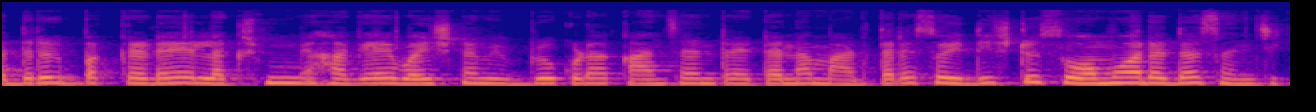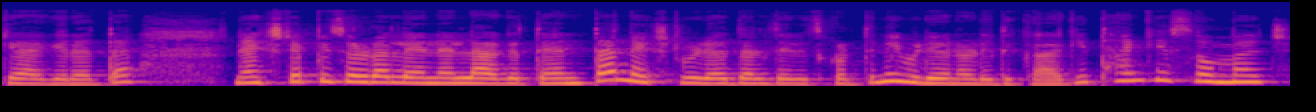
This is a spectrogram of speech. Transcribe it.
ಅದ್ರ ಕಡೆ ಲಕ್ಷ್ಮಿ ಹಾಗೆ ವೈಷ್ಣವ್ ಇಬ್ಬರು ಕೂಡ ಅನ್ನ ಮಾಡ್ತಾರೆ. ಸೊ ಇದಿಷ್ಟು ಸೋಮವಾರದ ಸಂಚಿಕೆ ಆಗಿರುತ್ತೆ. ನೆಕ್ಸ್ಟ್ ಎಪಿಸೋಡ್ ಅಲ್ಲಿ ಏನೆಲ್ಲ ಆಗುತ್ತೆ ಅಂತ ನೆಕ್ಸ್ಟ್ ವಿಡಿಯೋದಲ್ಲಿ ತಿಳಿಸ್ಕೊಡ್ತೀನಿ. ವಿಡಿಯೋ ನೋಡಿದಕ್ಕಾಗಿ ಥ್ಯಾಂಕ್ ಯು ಸೋ ಮಚ್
